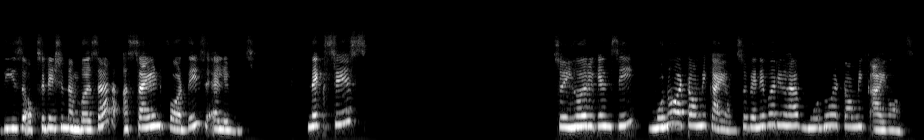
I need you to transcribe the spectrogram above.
these oxidation numbers are assigned for these elements. Next is so here you can see monoatomic ions. So whenever you have monoatomic ions,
